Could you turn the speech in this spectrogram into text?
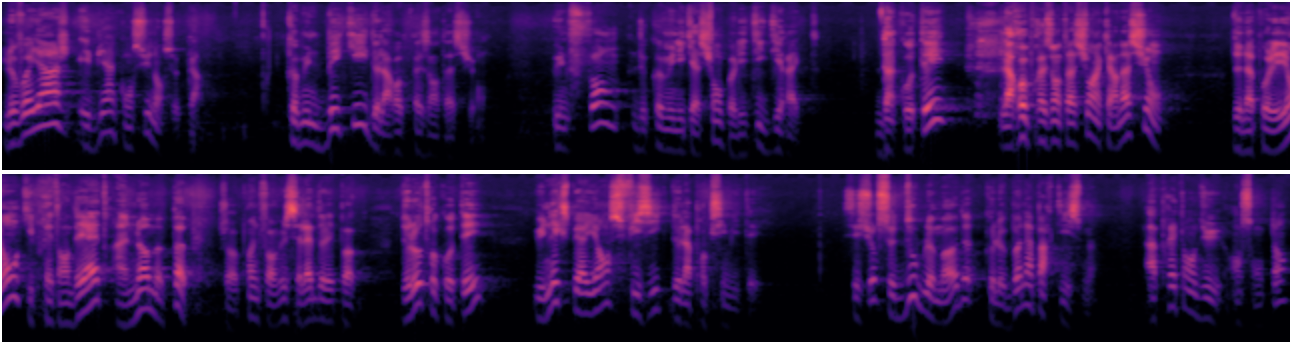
Le voyage est bien conçu dans ce cas comme une béquille de la représentation, une forme de communication politique directe. D'un côté, la représentation incarnation de Napoléon qui prétendait être un homme-peuple, je reprends une formule célèbre de l'époque. De l'autre côté, une expérience physique de la proximité. C'est sur ce double mode que le bonapartisme a prétendu en son temps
